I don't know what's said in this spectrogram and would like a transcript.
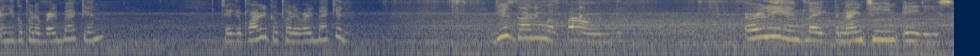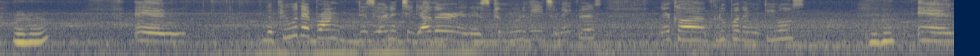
and you can put it right back in. Take it apart, you can put it right back in. This garden was found early in like the 1980s. Mm-hmm. And the people that brought this garden together in this community to make this, they're called Grupo de Motivos. Mm-hmm. And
